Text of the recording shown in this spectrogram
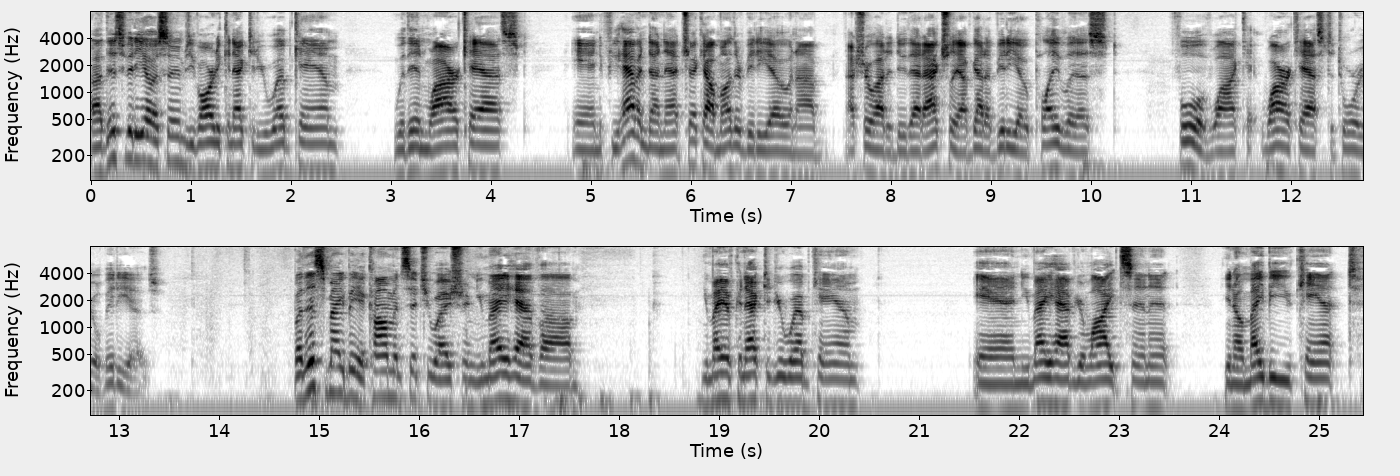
uh, this video assumes you've already connected your webcam within Wirecast, and if you haven't done that, check out my other video and I, I show how to do that. Actually, I've got a video playlist full of Wirecast tutorial videos. But this may be a common situation. You may have um, you may have connected your webcam, and you may have your lights in it. You know, maybe you can't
